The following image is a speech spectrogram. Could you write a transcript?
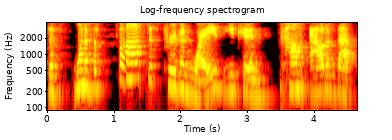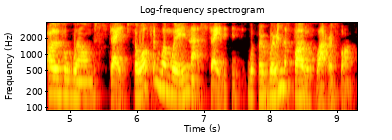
The, one of the fastest proven ways you can come out of that overwhelmed state. So often when we're in that state, it's, we're, we're in the fight or flight response.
